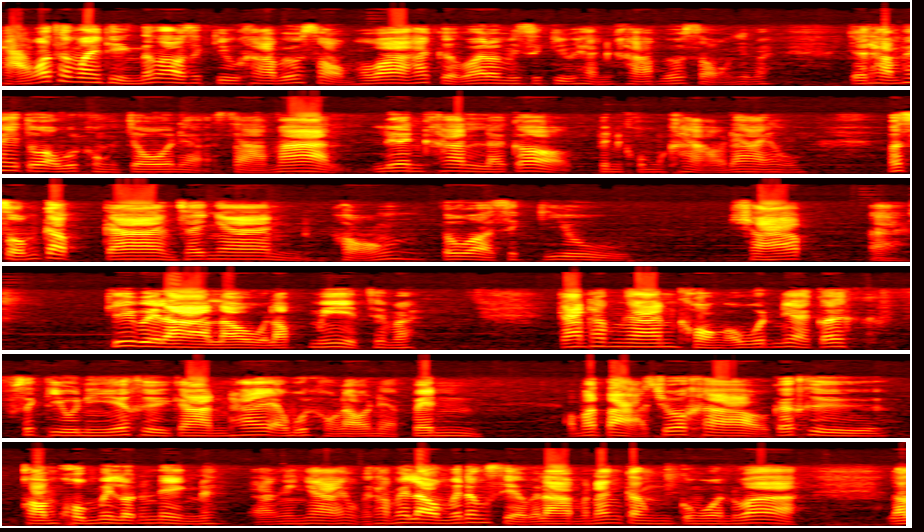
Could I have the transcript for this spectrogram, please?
ถามว่าทำไมถึงต้องเอาสกิลคาร์เวลสองเพราะว่าถ้าเกิดว่าเรามีสกิล handicraft level สองใช่ไหมจะทำให้ตัวอาวุธของโจเนี่ยสามารถเลื่อนขั้นแล้วก็เป็นคมขาวได้ครับผสมกับการใช้งานของตัวสกิล Sharp อะที่เวลาเราลับมีดใช่ไหม การทำงานของอาวุธเนี่ยก็สกิลนี้ก็คือการให้อาวุธของเราเนี่ยเป็นอมตะชั่วคราวก็คือความคมไม่ลดนั่นเองนะง่ายๆผมทำให้เราไม่ต้องเสียเวลามานั่งกังวลว่า เรา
